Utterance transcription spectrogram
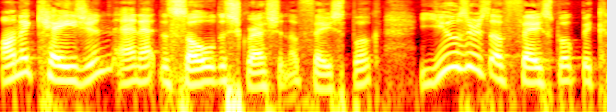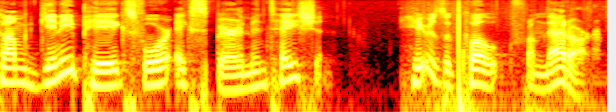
on occasion, and at the sole discretion of Facebook, users of Facebook become guinea pigs for experimentation. Here's a quote from that article.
